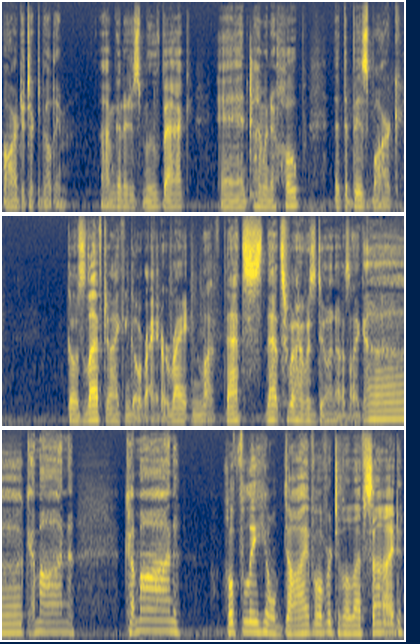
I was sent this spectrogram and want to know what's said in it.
our detectability. I'm going to just move back, and I'm going to hope that the Bismarck goes left and I can go right, or right and left. That's that's what I was doing. I was like, uh, come on, come on. Hopefully he'll dive over to the left side.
